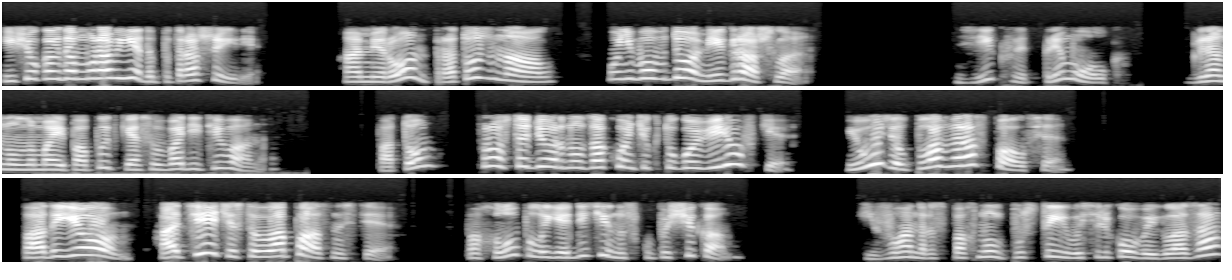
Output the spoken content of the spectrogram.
еще когда муравьеда потрошили. А Мирон про то знал. У него в доме игра шла. Зигфрид примолк, глянул на мои попытки освободить Ивана. Потом просто дернул за кончик тугой веревки, и узел плавно распался. «Подъем! Отечество в опасности!» Похлопала я детинушку по щекам. Иван распахнул пустые васильковые глаза,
